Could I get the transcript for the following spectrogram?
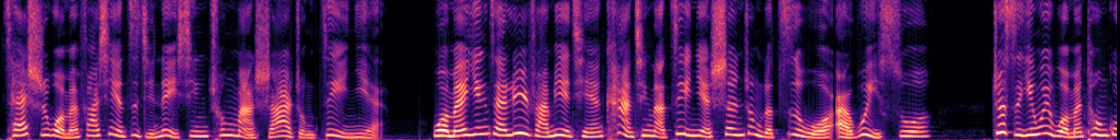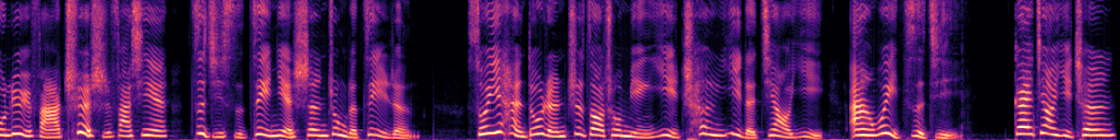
才使我们发现自己内心充满十二种罪孽。我们应在律法面前看清了罪孽深重的自我而畏缩。这是因为我们通过律法确实发现自己是罪孽深重的罪人，所以很多人制造出名义称义的教义，安慰自己。该教义称，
